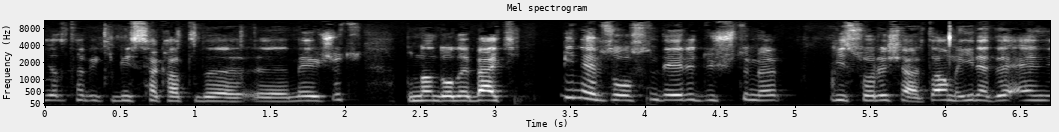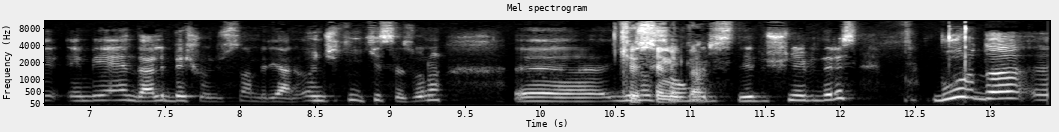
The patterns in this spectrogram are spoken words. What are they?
yıl tabii ki bir sakatlığı e, mevcut. Bundan dolayı belki bir nebze olsun değeri düştü mü? Bir soru işareti ama yine de en, NBA en değerli 5 oyuncusundan biri. Yani önceki iki sezonu e, yine savunmacısı diye düşünebiliriz. Burada e,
